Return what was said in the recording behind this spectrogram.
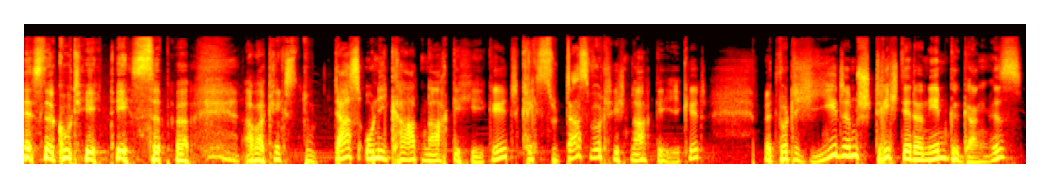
ist eine gute Idee, Sippe. Aber kriegst du das Unikat nachgehäkelt? Kriegst du das wirklich nachgehäkelt? Mit wirklich jedem Strich, der daneben gegangen ist?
